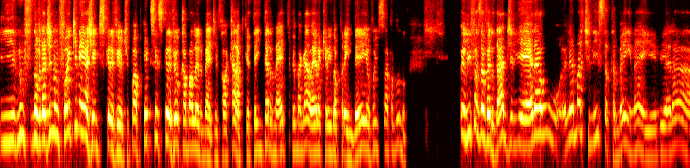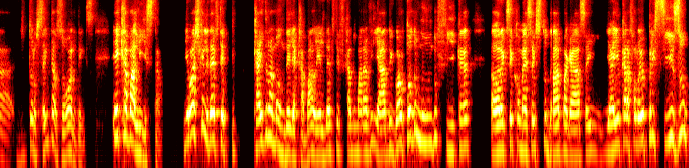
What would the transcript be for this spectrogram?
E, não, na verdade, não foi que nem a gente escreveu, tipo, ah, por que, que você escreveu o Cavaleiro Médio? Ele fala, cara, porque tem internet, tem uma galera querendo aprender e eu vou ensinar para todo mundo. O Elifas, na verdade, ele era o, ele é martinista também, né? E ele era de trocentas ordens e cabalista. E eu acho que ele deve ter caído na mão dele a cabala e ele deve ter ficado maravilhado, igual todo mundo fica a hora que você começa a estudar a bagaça. E, e aí o cara falou: eu preciso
